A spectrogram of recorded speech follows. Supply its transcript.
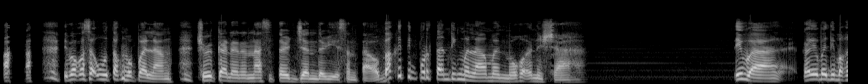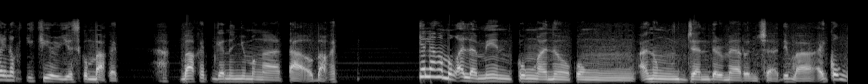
di ba kung sa utak mo pa lang, sure ka na na nasa third gender yung isang tao, bakit importanteng malaman mo kung ano siya? Di ba? Kayo ba di ba kayo nakikurious kung bakit? Bakit ganun yung mga tao? Bakit kailangan mong alamin kung ano, kung anong gender meron siya, 'di ba? Ay kung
